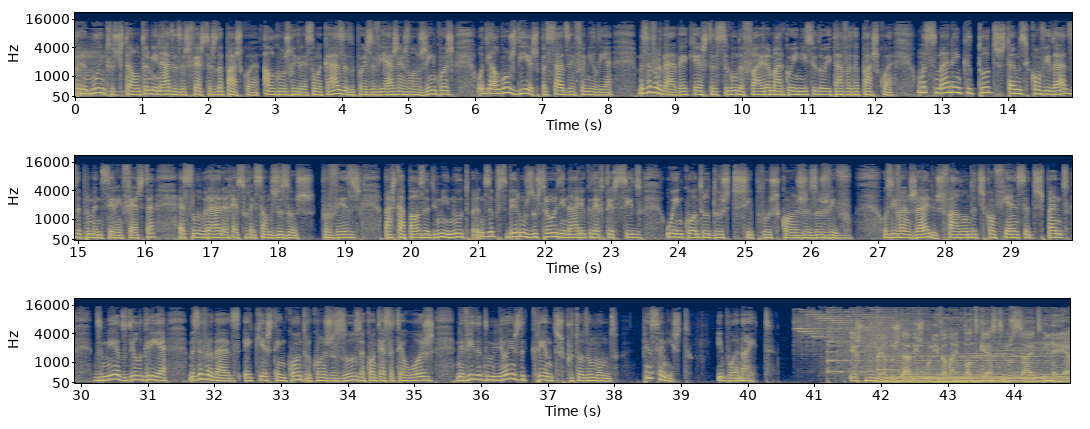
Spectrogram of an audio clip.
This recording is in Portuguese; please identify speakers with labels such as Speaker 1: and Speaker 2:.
Speaker 1: Para muitos estão terminadas as festas da Páscoa. Alguns regressam a casa depois de viagens longínquas ou de alguns dias passados em família. Mas a verdade é que esta segunda-feira marca o início da oitava da Páscoa, uma semana em que todos estamos convidados a permanecer em festa, a celebrar a ressurreição de Jesus. Por vezes, basta a pausa de um minuto para nos apercebermos do extraordinário que deve ter sido o encontro dos discípulos com Jesus vivo. Os evangelhos falam de desconfiança, de espanto, de medo, de alegria, mas a verdade é que este encontro com Jesus acontece até hoje na vida de milhões de crentes por todo o mundo. Pensa nisto e boa noite.
Speaker 2: Este momento está disponível em podcast no site e na app.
